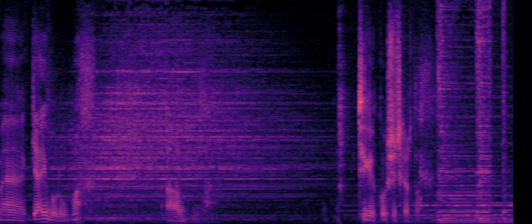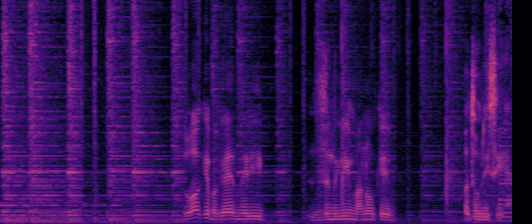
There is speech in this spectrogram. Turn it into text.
मैं क्या ही बोलूँ? अब ठीक है, कोशिश करता हूँ। दुआ के बगैर मेरी ज़िंदगी मानो के अधूरी सी है।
